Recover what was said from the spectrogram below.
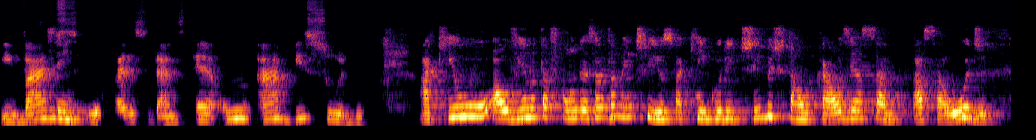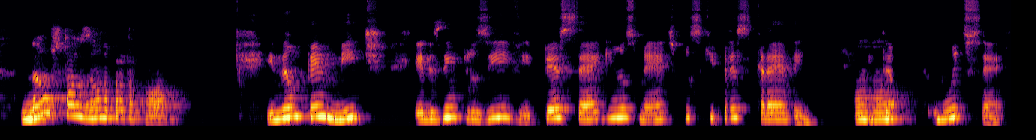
em várias, várias cidades. É um absurdo. Aqui o Alvino está falando exatamente isso. Aqui em Curitiba está um caos e a, a saúde não está usando o protocolo. E não permite eles, inclusive, perseguem os médicos que prescrevem. Uhum. Então, é muito sério.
